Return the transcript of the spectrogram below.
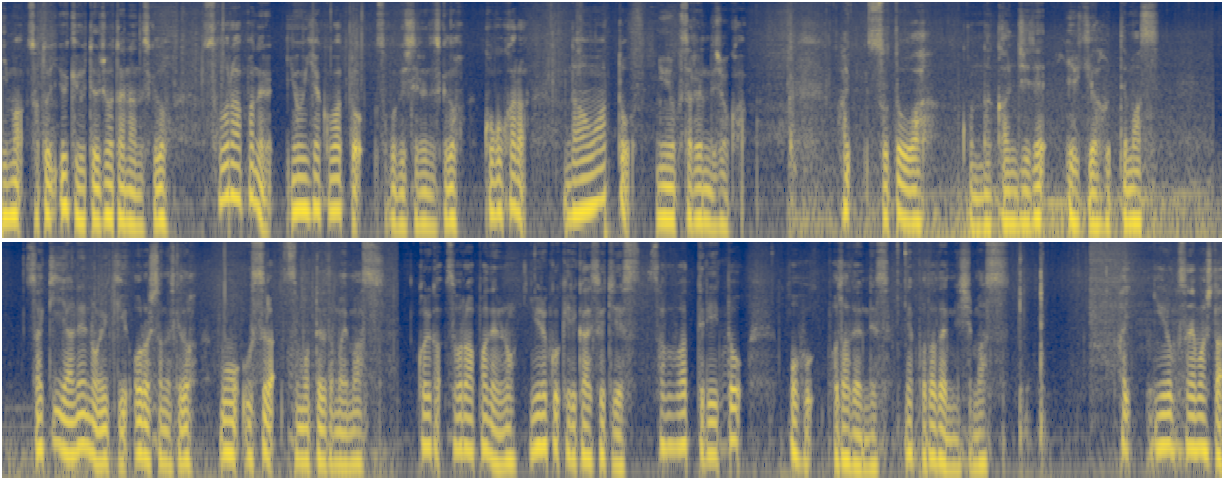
今外雪降ってる状態なんですけどソーラーパネル400ワット装備してるんですけどここから何ワット入力されるんでしょうか？はい外はこんな感じで雪が降ってます。さっき屋根の雪下ろしたんですけどもううっすら積もってると思います。これがソーラーパネルの入力切り替えスイッチです。サブバッテリーとオフポタ電です。でポタ電にします。はい入力されました。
